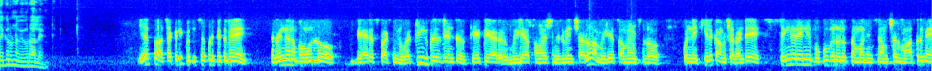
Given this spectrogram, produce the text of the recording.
దగ్గర ఉన్న వివరాలు ఏంటి ఎస్ చక్రి కొద్దిసేపటి క్రితమే తెలంగాణ భవన్లో BRS party working president KTR media సమావేశం నిర్వహించారు. ఆ మీడియా సమావేశంలో కొన్ని కీలక అంశాలు అంటే సింగరేణి బొగ్గు గనులకు సంబంధించిన అంశాలు మాత్రమే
